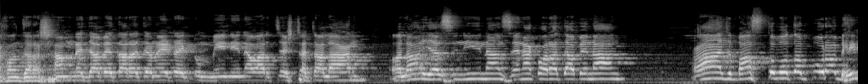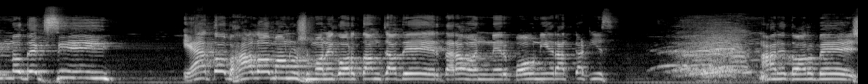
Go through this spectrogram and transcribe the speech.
এখন যারা সামনে যাবে, তারা যেন এটা একটু মেনে নেওয়ার চেষ্টা চালান। ইয়াসনিনা জেনা করা যাবে না। আজ বাস্তবতা পুরো ভিন্ন দেখছি। এত ভালো মানুষ মনে করতাম যাদের, তারা অন্যের বউ নিয়ে রাত কাটিয়েছে। আরে দরবেশ,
